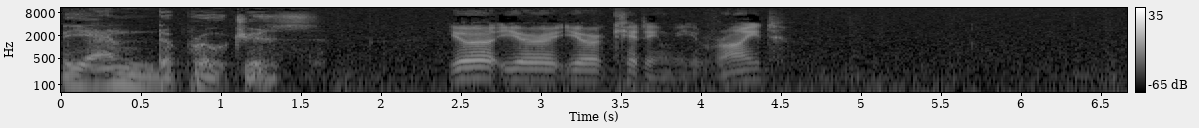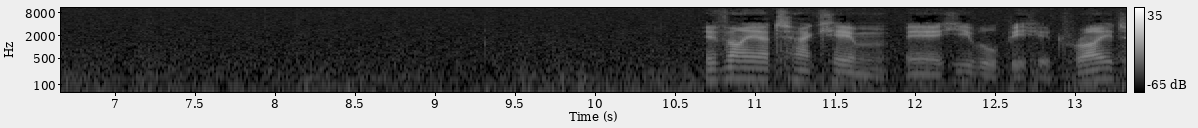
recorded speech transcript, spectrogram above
The end approaches. You're you're you're kidding me, right? If I attack him, uh, he will be hit, right?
